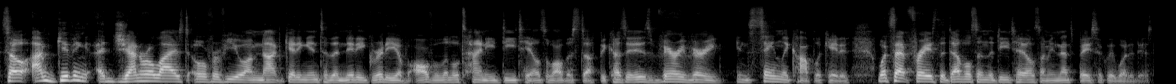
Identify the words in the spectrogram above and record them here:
So I'm giving a generalized overview. I'm not getting into the nitty gritty of all the little tiny details of all this stuff because it is very, very insanely complicated. What's that phrase, the devil's in the details? I mean, that's basically what it is.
